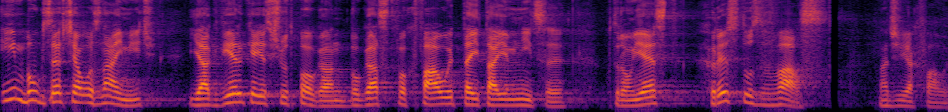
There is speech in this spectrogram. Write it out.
Im Bóg zechciał oznajmić, jak wielkie jest wśród pogan bogactwo chwały tej tajemnicy, którą jest Chrystus w was, nadzieja chwały.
